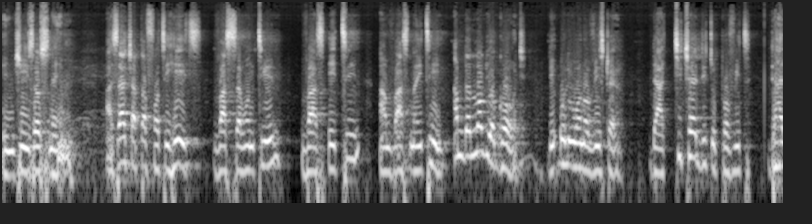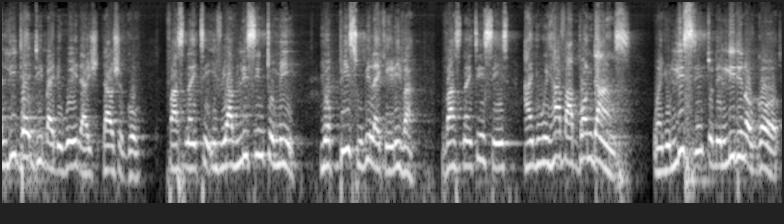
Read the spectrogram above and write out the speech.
in Jesus' name. Isaiah chapter 48, verse 17, verse 18, and verse 19. I'm the Lord your God, the Holy One of Israel, that teacheth thee to profit that leaded thee by the way that thou should go. Verse 19, if you have listened to me, your peace will be like a river. Verse 19 says, and you will have abundance. When you listen to the leading of God,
